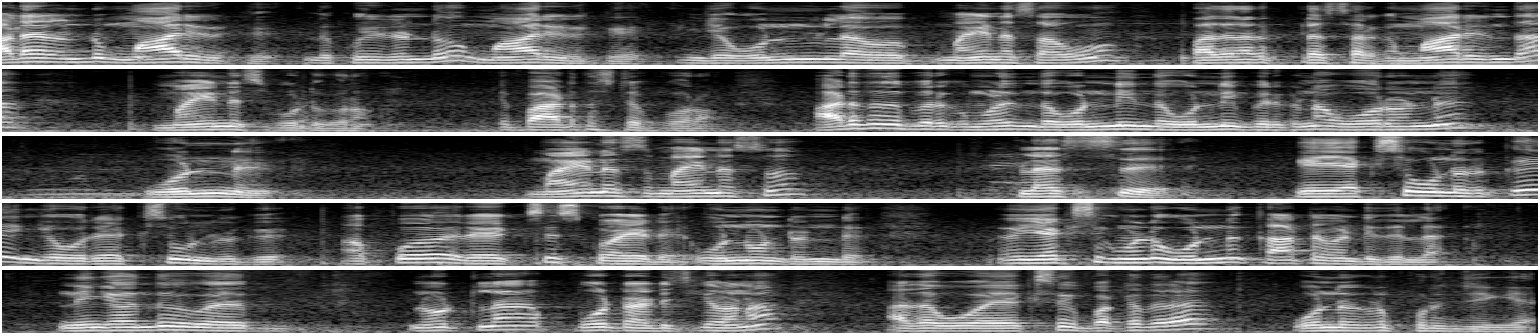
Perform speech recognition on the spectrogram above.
அடையாளம் ரெண்டும் மாறி இருக்குது இந்த குறி ரெண்டும் மாறி இருக்குது இங்கே ஒன்றில் மைனஸாகவும் பதினாறு ப்ளஸ்ஸாக இருக்குது மாறி இருந்தால் மைனஸ் போட்டுக்கிறோம். இப்போ அடுத்த ஸ்டெப் போகிறோம் அடுத்தது பெருக்கும்போது இந்த ஒன்று இந்த ஒன்றையும் பெருக்குன்னா ஒரு ஒன்று ஒன்று மைனஸ் மைனஸும் ப்ளஸ்ஸு இங்கே எக்ஸ் ஒன்று இருக்குது இங்கே ஒரு எக்ஸ் ஒன்று இருக்குது அப்போது எக்ஸ் ஸ்கொயர்டு ஒன்று ஒன்று ரெண்டு. எக்ஸுக்கு முன்னாடி ஒன்று காட்ட வேண்டியதில்லை. நீங்கள் வந்து நோட்டில் போட்டு அடிச்சுக்க வேணால் அதை எக்ஸுக்கு பக்கத்தில் ஒன்று இருக்குன்னு புரிஞ்சுங்க.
